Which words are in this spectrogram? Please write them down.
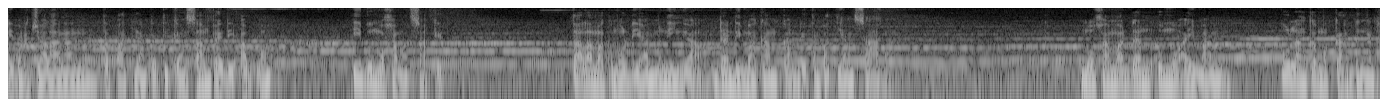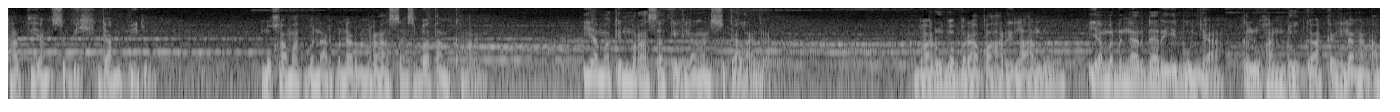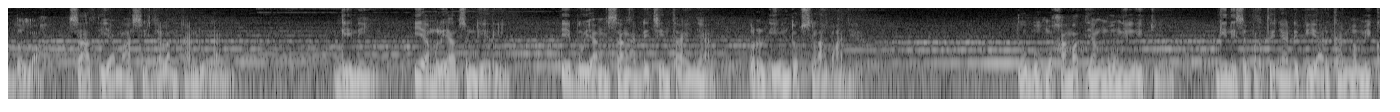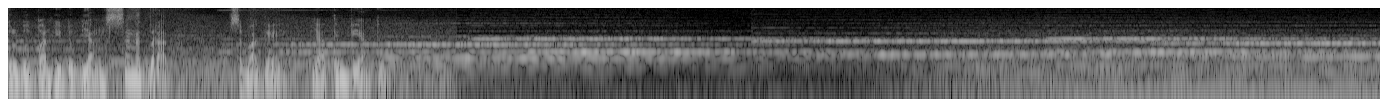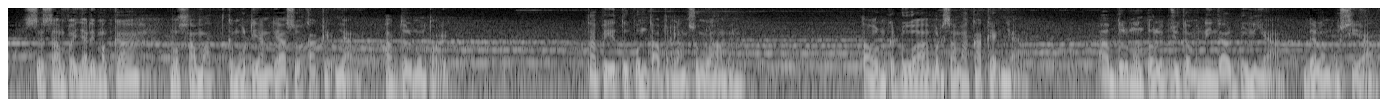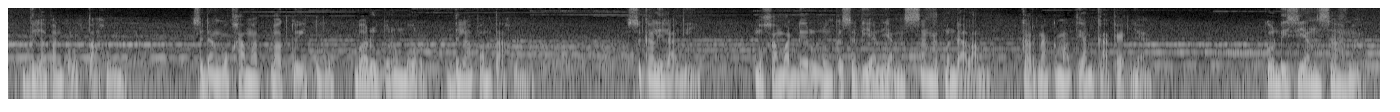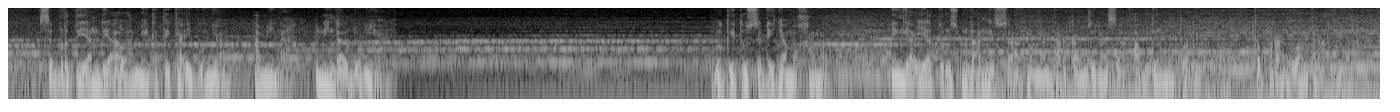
Di perjalanan, tepatnya ketika sampai di Abwah, ibu Muhammad sakit. Tak lama kemudian meninggal dan dimakamkan di tempat yang sama. Muhammad dan Ummu Aiman pulang ke Mekah dengan hati yang sedih dan pilu. Muhammad benar-benar merasa sebatang kara. Ia makin merasa kehilangan segalanya. Baru beberapa hari lalu, ia mendengar dari ibunya keluhan duka kehilangan Abdullah saat ia masih dalam kandungan. Gini, ia melihat sendiri, ibu yang sangat dicintainya pergi untuk selamanya. Tubuh Muhammad yang mungil itu, gini sepertinya dibiarkan memikul beban hidup yang sangat berat sebagai yatim piatu. Sesampainya di Mekah, Muhammad kemudian diasuh kakeknya, Abdul Muthalib. Tapi itu pun tak berlangsung lama. Tahun kedua bersama kakeknya, Abdul Muthalib juga meninggal dunia dalam usia 80 tahun. Sedang Muhammad waktu itu baru berumur 8 tahun. Sekali lagi, Muhammad dirundung kesedihan yang sangat mendalam karena kematian kakeknya. Kondisi yang sama seperti yang dialami ketika ibunya, Aminah, meninggal dunia. Begitu sedihnya Muhammad, hingga ia terus menangis saat mengantarkan jenazah Abdul Muthalib ke peraduan terakhir.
